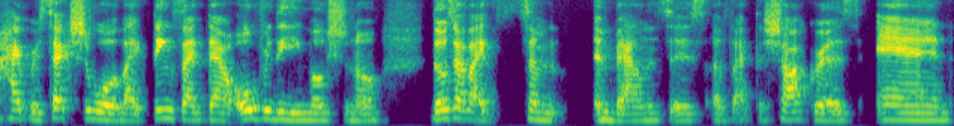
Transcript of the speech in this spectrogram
hypersexual, like things like that, overly emotional. Those are like some imbalances of like the chakras. And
